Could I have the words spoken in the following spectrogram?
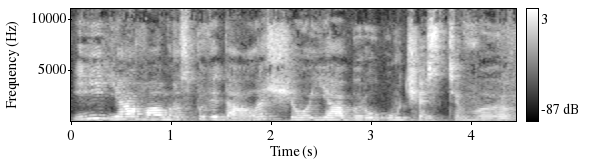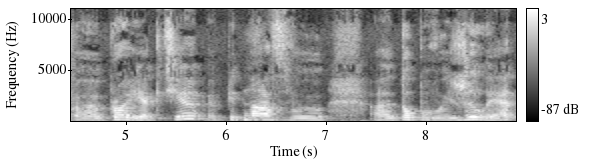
І я вам розповідала, що я беру участь в е, проєкті під назвою е, Топовий жилет.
